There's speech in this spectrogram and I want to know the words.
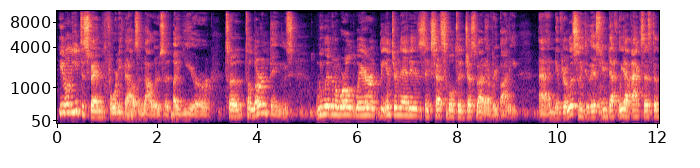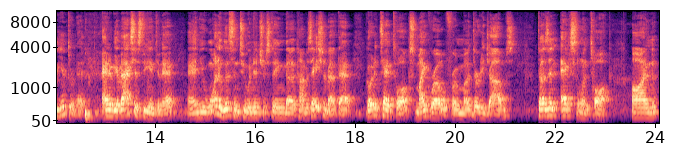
you don't need to spend forty thousand dollars a year to to learn things. We live in a world where the internet is accessible to just about everybody. And if you're listening to this, you definitely have access to the internet. And if you have access to the internet and you want to listen to an interesting uh, conversation about that, go to TED Talks. Mike Rowe from uh, Dirty Jobs does an excellent talk on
